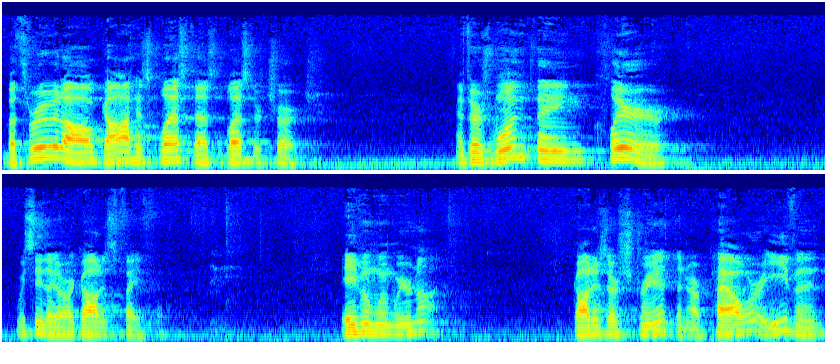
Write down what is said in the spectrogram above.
But through it all, God has blessed us, and blessed our church. And if there's one thing clear, we see that our God is faithful, even when we're not. God is our strength and our power, even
